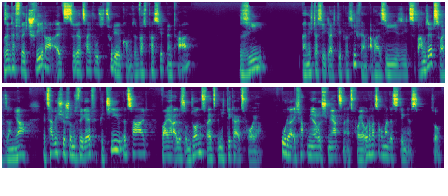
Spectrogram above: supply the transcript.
sind dann vielleicht schwerer als zu der Zeit, wo sie zu dir gekommen sind. Was passiert mental? Sie, na nicht, dass sie gleich depressiv werden, aber sie, sie haben Selbstzweifel. Sie sagen, ja, jetzt habe ich hier schon so viel Geld für PT bezahlt, war ja alles umsonst, weil jetzt bin ich dicker als vorher. Oder ich habe mehrere Schmerzen als vorher oder was auch immer das Ding ist. So.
